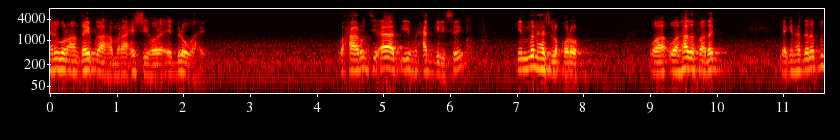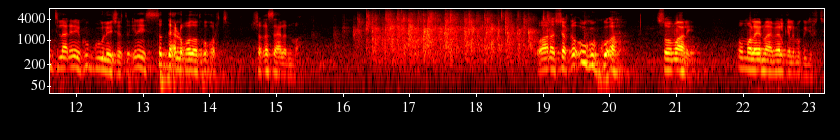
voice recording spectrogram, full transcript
aniguna aan qayb ka ahaa maraaxishii hore ee bilowga ahayd. Waxaa runtii aada ii farxad gelisay in manhaj la qoro waa waa hadaf adag laakiin haddana puntland inay ku guulaysato inay saddex luqadood ku qorto shaqo sahlan maaha. Waana shaqo ugub ku ah soomaaliya. U malayn maayo meel kale ma ku jirto.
